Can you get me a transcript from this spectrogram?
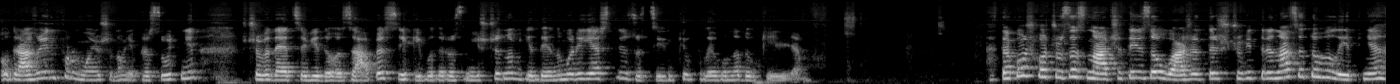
Одразу інформую, шановні присутні, що ведеться відеозапис, який буде розміщено в єдиному реєстрі з оцінки впливу на довкілля. Також хочу зазначити і зауважити, що від 13 липня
